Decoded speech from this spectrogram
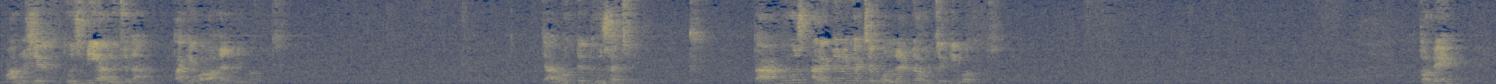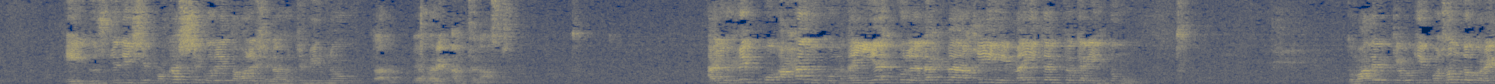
মানুষের দোষ নিয়ে আলোচনা, তাকে বলা হয় গীবত। যার মধ্যে দোষ আছে, তার দোষ আরেকজনের কাছে বললেন, এটা হচ্ছে গীবত। তবে এই দোষ যদি সে প্রকাশ্যে করে তাহলে সেটা হচ্ছে ভিন্ন তার ব্যাপারে আলোচনা আসছে أيحب أحدكم أن يأكل لحم أخيه ميتا فكرهتموه তোমাদের কেউ কি পছন্দ করে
